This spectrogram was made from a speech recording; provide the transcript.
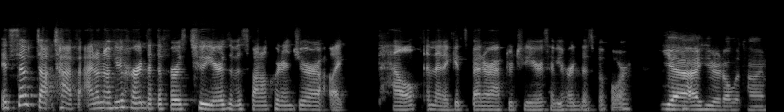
it's so t- tough. I don't know if you heard that the first two years of a spinal cord injury are like hell, and then it gets better after two years. Have you heard this before? Yeah, I hear it all the time.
